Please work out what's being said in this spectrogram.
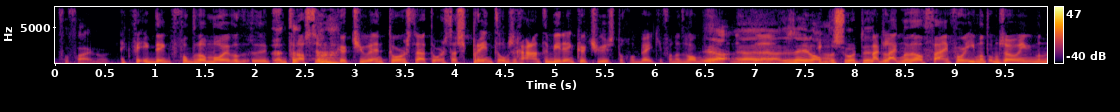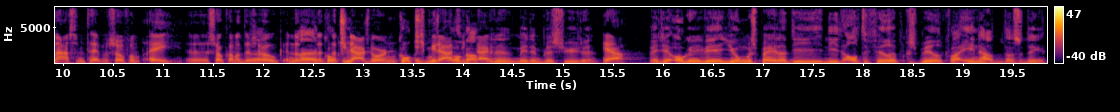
voor Feyenoord. Ik, vind, ik denk, vond het wel mooi, want het contrast tussen Kukcu en Toornstra. Toornstra sprint om zich aan te bieden en Kukcu is toch een beetje van het wandelen. Ja, en het, ja, ja, eh, dat is een heel ander soort... eh, Maar het lijkt me wel fijn voor iemand om zo iemand naast hem te hebben. Zo van, hé, hey, zo kan het dus ja. ook. En dat, Nou dat, hij daardoor een inspiratie ook af krijgt. met een, met een blessure. Ja, Weet je, ook weer een jonge speler die niet al te veel heeft gespeeld qua inhoud en dat soort dingen.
